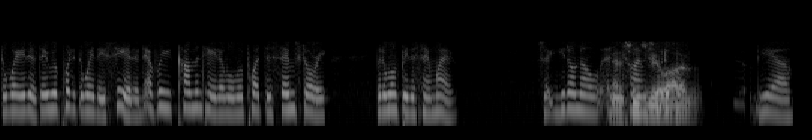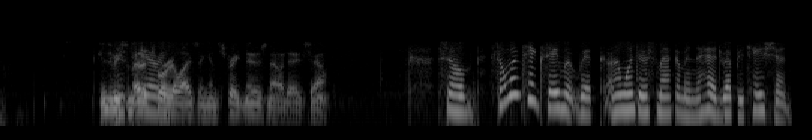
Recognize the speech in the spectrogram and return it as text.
the way it is. They report it the way they see it, and every commentator will report the same story, but it won't be the same way. So you don't know at and it seems to be a lot of yeah. seems to be It's some scary. editorializing in straight news nowadays. Yeah. So someone takes aim at Rick, and I wanted to smack him in the head. Reputation.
